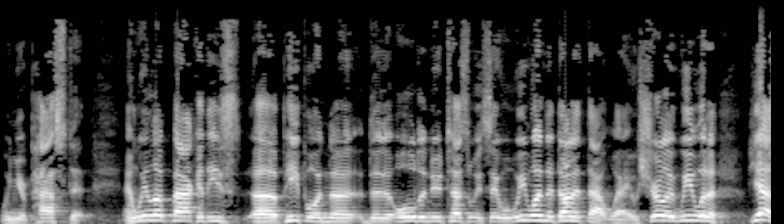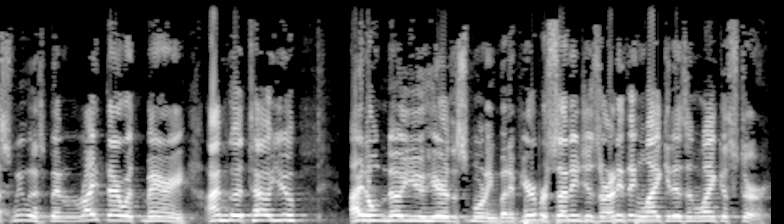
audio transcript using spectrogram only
when you're past it. And we look back at these uh, people in the, the Old and New Testament, we say, well, we wouldn't have done it that way. Surely we would have, yes, we would have been right there with Mary. I'm going to tell you, I don't know you here this morning, but if your percentages are anything like it is in Lancaster,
